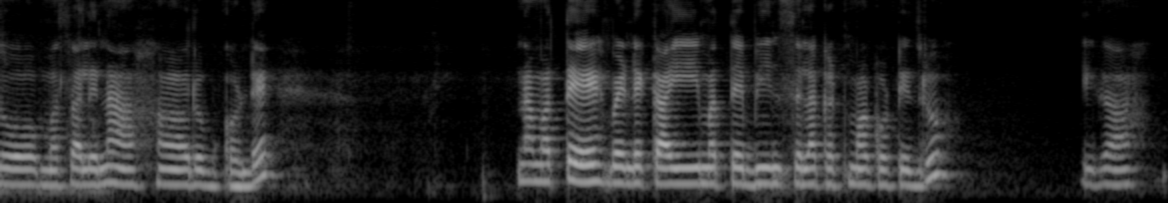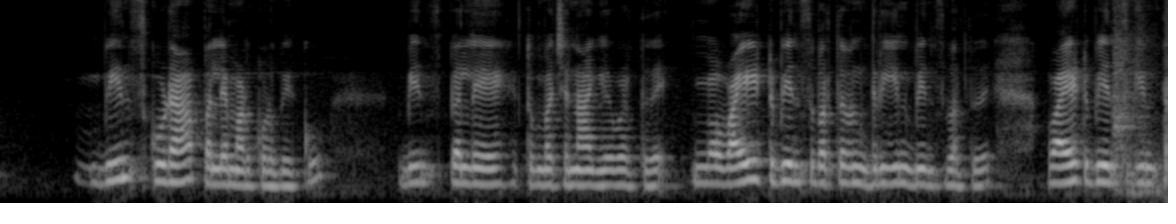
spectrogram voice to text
ಸೊ ಮಸಾಲೆನ ರುಬ್ಕೊಂಡೆ. ನಾ ಮತ್ತೆ ಬೆಂಡೆಕಾಯಿ ಮತ್ತು ಬೀನ್ಸ್ ಎಲ್ಲ ಕಟ್ ಮಾಡಿಕೊಟ್ಟಿದ್ರು. ಈಗ ಬೀನ್ಸ್ ಕೂಡ ಪಲ್ಯ ಮಾಡ್ಕೊಳ್ಬೇಕು ಬೀನ್ಸ್ ಪಲ್ಯ ತುಂಬ ಚೆನ್ನಾಗಿ ಬರ್ತದೆ. ವೈಟ್ ಬೀನ್ಸ್ ಬರ್ತದೆ, ಒಂದು ಗ್ರೀನ್ ಬೀನ್ಸ್ ಬರ್ತದೆ. ವೈಟ್ ಬೀನ್ಸ್ಗಿಂತ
